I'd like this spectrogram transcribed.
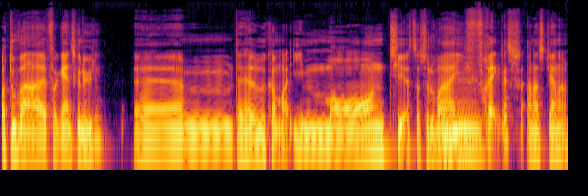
og du var øh, for ganske nylig. Øhm, den her udkommer i morgen tirsdag, så du var mm. i fredags, Anders Stjerner.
